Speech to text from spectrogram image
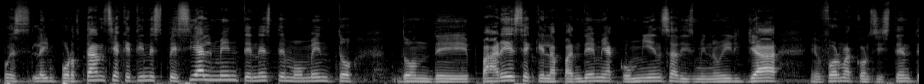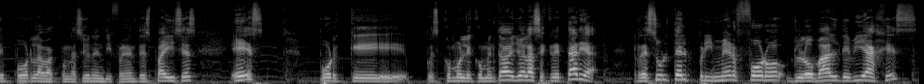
pues la importancia que tiene especialmente en este momento donde parece que la pandemia comienza a disminuir ya en forma consistente por la vacunación en diferentes países es porque pues como le comentaba yo a la secretaria resulta el primer foro global de viajes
